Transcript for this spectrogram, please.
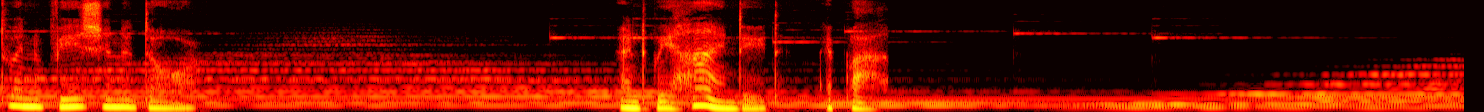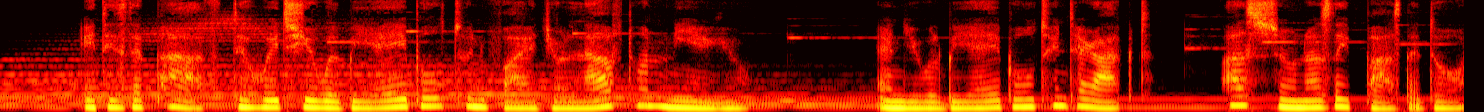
to envision a door, and behind it, a path. It is the path to which you will be able to invite your loved one near you, and you will be able to interact as soon as they pass the door.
